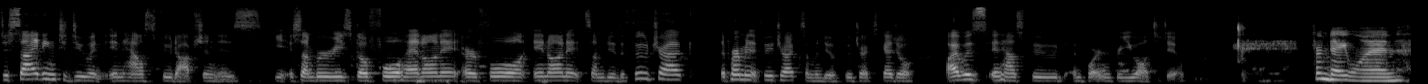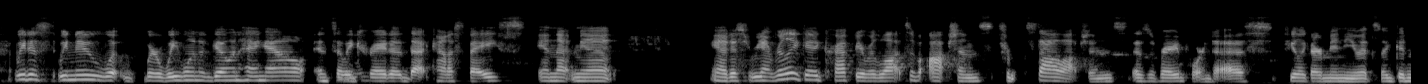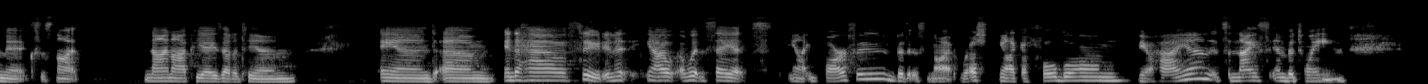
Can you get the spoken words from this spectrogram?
deciding to do an in-house food option is some breweries go full head on it or full in on it. Some do the food truck, the permanent food truck. Some do a food truck schedule. Why was in-house food important for you all to do? from day one we just we knew what where we wanted to go and hang out and so we Mhm. created that kind of space and that meant you know just you know, really good craft beer with lots of options from style options those are very important to us you look at our menu it's a good mix it's not nine ipas out of ten and um and to have food and it you know i wouldn't say it's you know like bar food but it's not rush you know like a full-blown you know high end it's a nice in between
